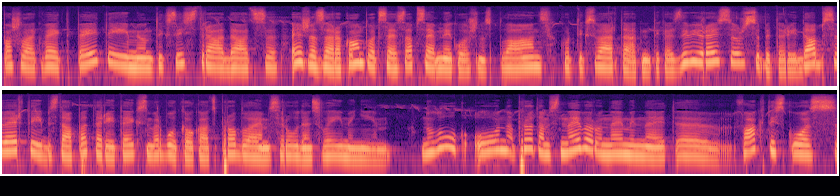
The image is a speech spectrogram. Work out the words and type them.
pašlaik veikti pētījumi un tiks izstrādāts Ežazara kompleksēs apsaimniekošanas plāns, kur tiks vērtēti ne tikai zivju resursi, bet arī dabas vērtības, tāpat arī, teiksim, varbūt kaut kādas problēmas ar ūdens līmeņiem. Nu, lūk, un, protams, nevaru neminēt uh, faktiskos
